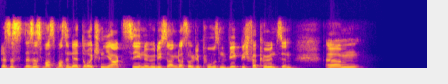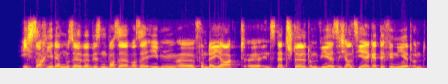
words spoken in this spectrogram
Das, ist, das ist was, was in der deutschen Jagdszene, würde ich sagen, dass solche Posen wirklich verpönt sind. Ähm, ich sage, jeder muss selber wissen, was er, was er eben äh, von der Jagd äh, ins Netz stellt und wie er sich als Jäger definiert und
